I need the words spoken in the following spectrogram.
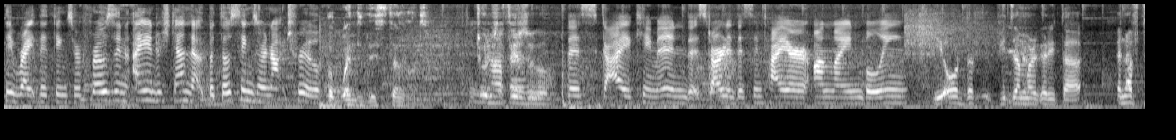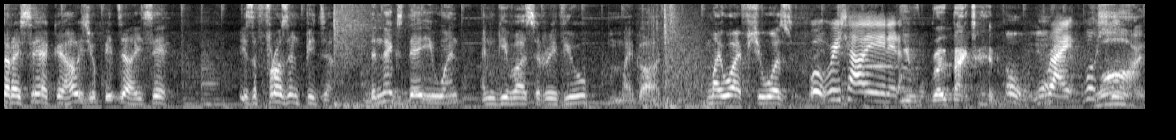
They write that things are frozen. I understand that, but those things are not true. But when did this start? Two and a half years ago, This guy came in that started this entire online bullying. he ordered pizza margarita. And after I say, okay, how is your pizza? He said, it's a frozen pizza. The next day he went and give us a review. Oh my God. My wife, she was, Well, retaliated. You wrote back to him. oh yeah. Right. Well, he- Why?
